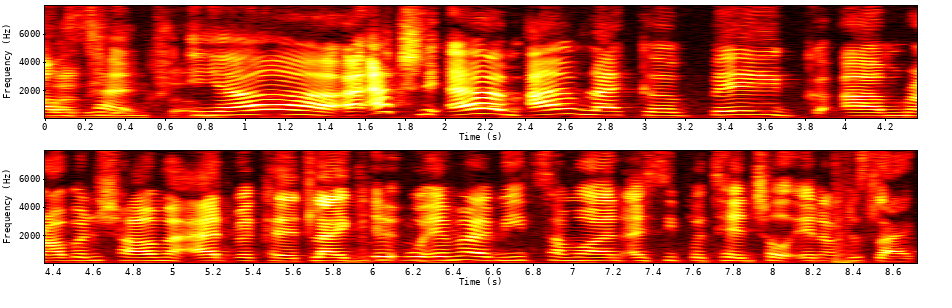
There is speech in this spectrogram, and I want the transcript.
I was 5 a.m. ti- club. yeah, I actually am. I'm like a big um, Robin Sharma advocate. Like Mm. it, whenever I meet someone I see potential in, I'm just like,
